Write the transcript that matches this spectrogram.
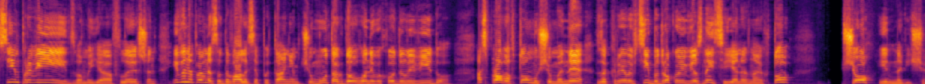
Всім привіт! З вами я, Флешен, і ви напевне задавалися питанням, чому так довго не виходили відео. А справа в тому, що мене закрили в цій бедроковій в'язниці. Я не знаю хто, що і навіщо.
